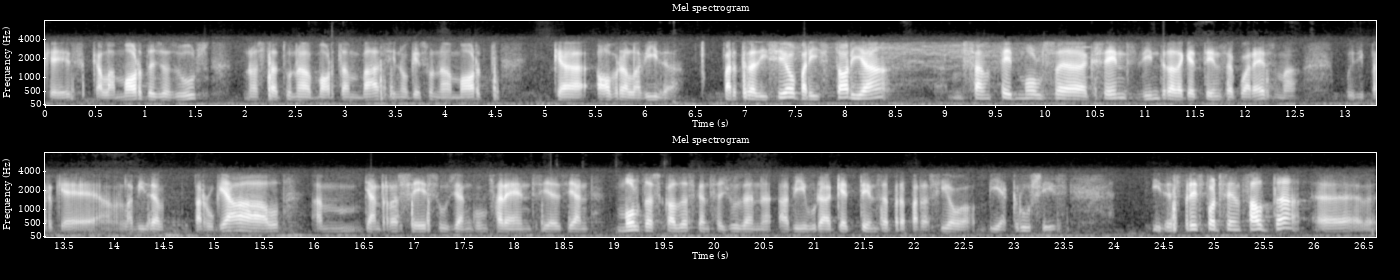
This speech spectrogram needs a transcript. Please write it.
que és que la mort de Jesús no ha estat una mort en va, sinó que és una mort que obre la vida. Per tradició, per història, s'han fet molts eh, accents dintre d'aquest temps de Quaresma, vull dir, perquè la vida parroquial, amb, hi ha recessos, hi ha conferències, hi ha moltes coses que ens ajuden a viure aquest temps de preparació via crucis, i després pot fer en falta eh,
